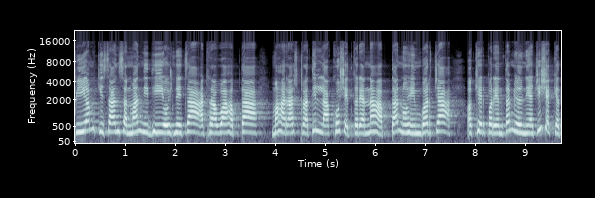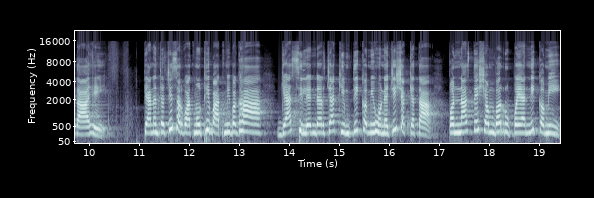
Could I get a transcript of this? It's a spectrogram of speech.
पी एम किसान सन्मान निधी योजनेचा अठरावा हप्ता महाराष्ट्रातील लाखो शेतकऱ्यांना हप्ता नोव्हेंबरच्या अखेरपर्यंत मिळण्याची शक्यता आहे. त्यानंतरची सर्वात मोठी बातमी बघा. गॅस सिलेंडरच्या किमती कमी होण्याची शक्यता. पन्नास ते शंभर रुपयांनी कमी.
